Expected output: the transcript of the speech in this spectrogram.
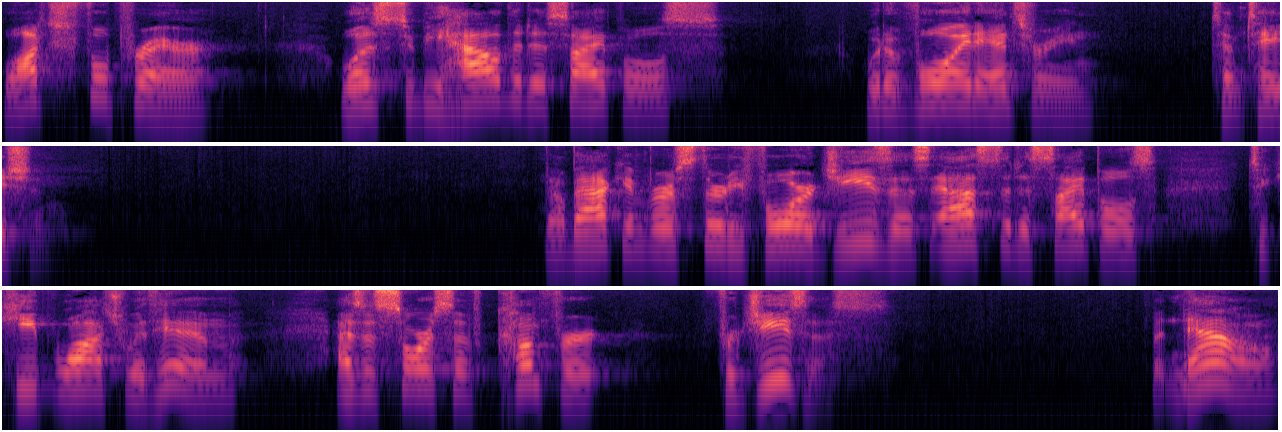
Watchful prayer was to be how the disciples would avoid entering temptation. Now, back in verse 34, Jesus asked the disciples to keep watch with him as a source of comfort for Jesus. But now,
